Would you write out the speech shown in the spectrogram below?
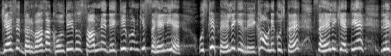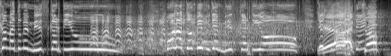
जैसे दरवाज़ा खोलती है तो सामने देखती है कि उनकी सहेली है। उसके पहले की रेखा उन्हें कुछ कहे सहेली कहती है रेखा मैं तुम्हें मिस करती हूँ। बोलो तुम भी मुझे मिस करती हो। चुप।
